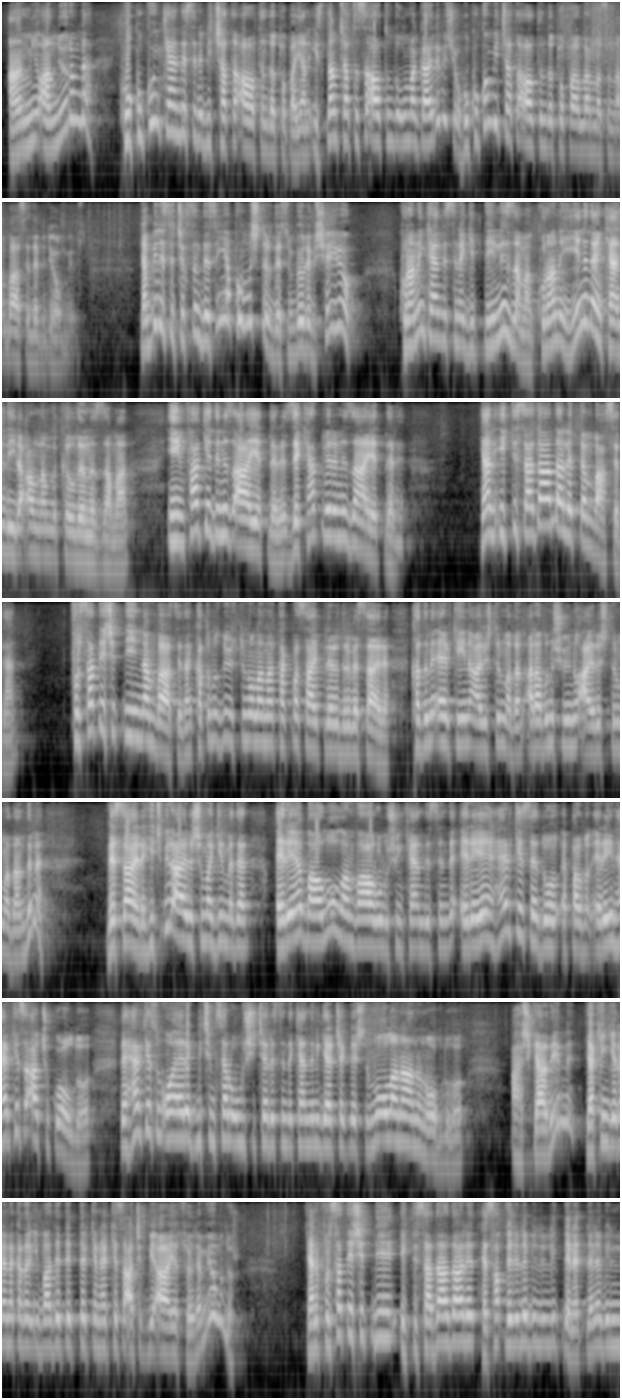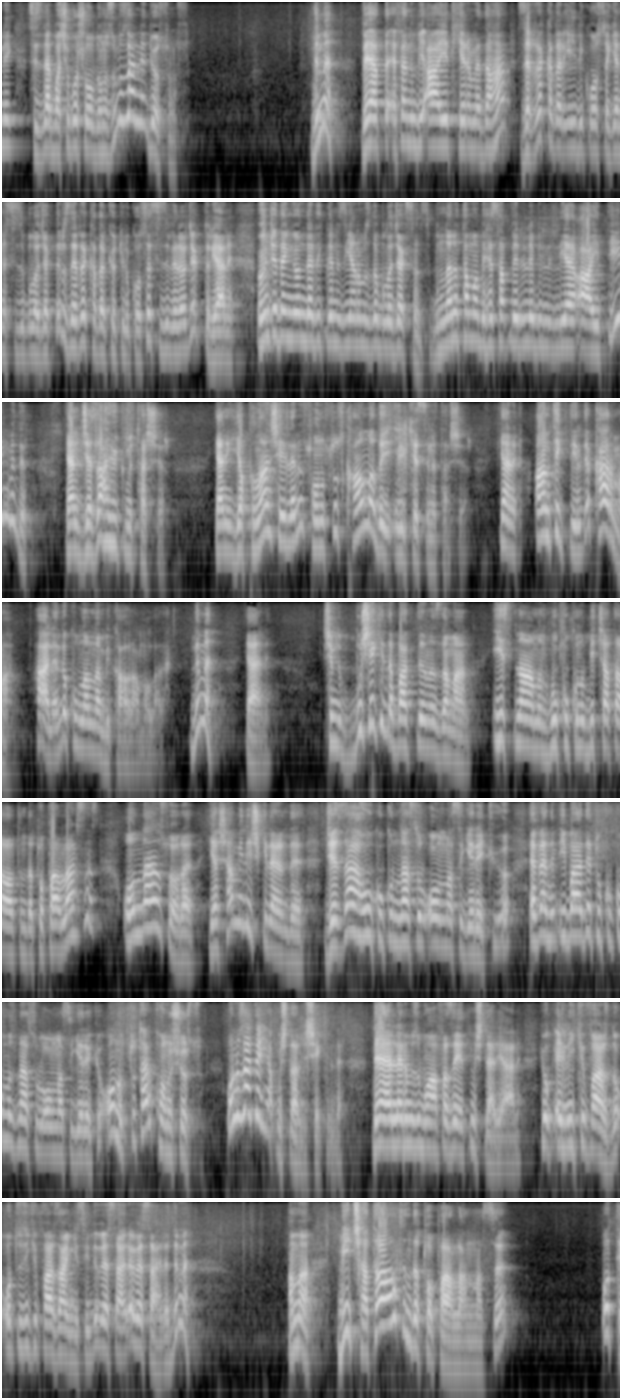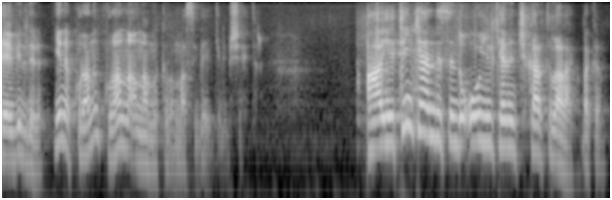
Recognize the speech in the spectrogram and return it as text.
Anlıyorum da hukukun kendisini bir çatı altında topar. Yani İslam çatısı altında olmak gayrı bir şey. Hukukun bir çatı altında toparlanmasından bahsedebiliyor muyuz? Yani birisi çıksın desin yapılmıştır desin. Böyle bir şey yok. Kur'an'ın kendisine gittiğiniz zaman, Kur'an'ı yeniden kendiyle anlamlı kıldığınız zaman, infak ediniz ayetleri, zekat veriniz ayetleri, yani iktisadi adaletten bahseden, fırsat eşitliğinden bahseden, katımızda üstün olana takva sahipleridir vesaire. Kadını erkeğini ayrıştırmadan, Arabını şuyunu ayrıştırmadan değil mi? Vesaire. Hiçbir ayrışıma girmeden ereğe bağlı olan varoluşun kendisinde ereğe herkese e, pardon ereğin herkese açık olduğu ve herkesin o erek biçimsel oluş içerisinde kendini gerçekleştirme olanağının olduğu aşikar değil mi? Yakin gelene kadar ibadet et derken herkese açık bir ayet söylemiyor mudur? Yani fırsat eşitliği, iktisadi adalet, hesap verilebilirlik, denetlenebilirlik. Sizler başıboş olduğunuzu mu zannediyorsunuz? Değil mi? Veyahut da efendim bir ayet-i kerime daha zerre kadar iyilik olsa gene sizi bulacaktır. Zerre kadar kötülük olsa sizi verecektir. Yani önceden gönderdiklerinizi yanımızda bulacaksınız. Bunların tamamı hesap verilebilirliğe ait değil midir? Yani ceza hükmü taşır. Yani yapılan şeylerin sonsuz kalmadığı ilkesini taşır. Yani antik dilde karma halen de kullanılan bir kavram olarak. Değil mi? Yani şimdi bu şekilde baktığınız zaman İslam'ın hukukunu bir çatı altında toparlarsınız. Ondan sonra yaşam ilişkilerinde ceza hukukun nasıl olması gerekiyor? Efendim ibadet hukukumuz nasıl olması gerekiyor? Onu tutar konuşursun. Onu zaten yapmışlar bir şekilde. Değerlerimizi muhafaza etmişler yani. Yok 52 farzdı, 32 farz hangisiydi vesaire vesaire değil mi? Ama bir çatı altında toparlanması o tevildir. Yine Kur'an'ın Kur'an'la anlamlı kılınması ile ilgili bir şeydir. Ayetin kendisinde o ilkenin çıkartılarak bakın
